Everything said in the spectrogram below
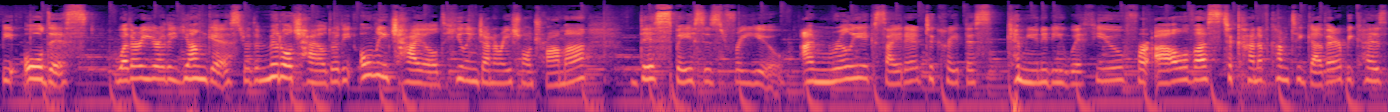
the oldest, whether you're the youngest, or the middle child, or the only child healing generational trauma, this space is for you. I'm really excited to create this community with you for all of us to kind of come together because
